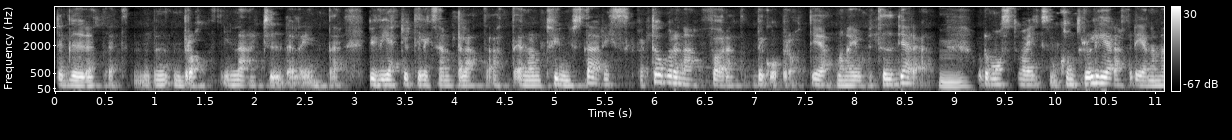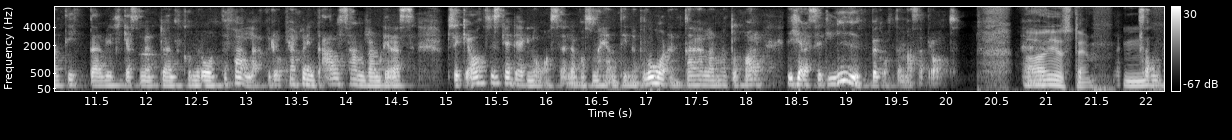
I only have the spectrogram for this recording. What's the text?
det blir ett, ett brott i närtid eller inte. Vi vet ju till exempel att, att en av de tyngsta riskfaktorerna för att begå brott är att man har gjort det tidigare. Mm. Och då måste man liksom kontrollera för det när man tittar vilka som eventuellt kommer att återfalla. För då kanske det inte alls handlar om deras psykiatriska diagnos eller vad som har hänt inne på vården. Utan det handlar om att de har i hela sitt liv begått en massa brott. Ja, just det. Mm. Som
